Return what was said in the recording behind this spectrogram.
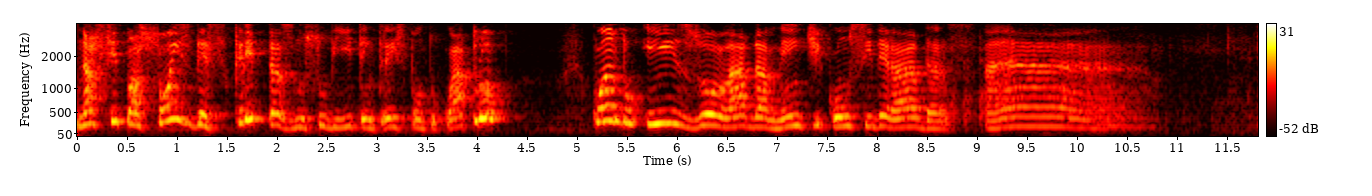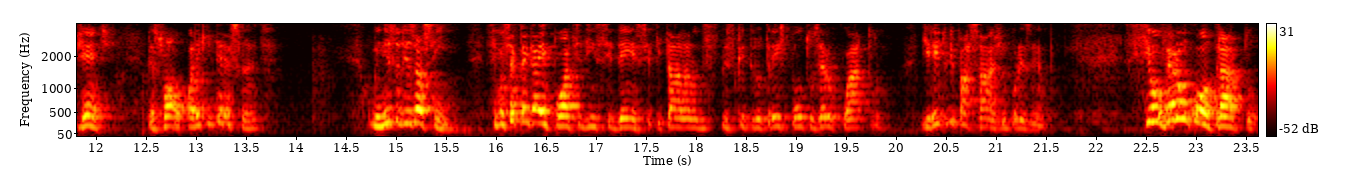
nas situações descritas no subitem 3.4, quando isoladamente consideradas. Ah. Gente, pessoal, olha que interessante. O ministro diz assim, se você pegar a hipótese de incidência que está lá no, descrito no 3.04, direito de passagem, por exemplo, se houver um contrato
